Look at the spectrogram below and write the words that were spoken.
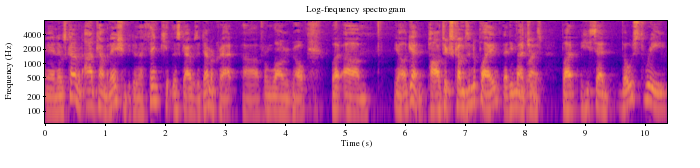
And it was kind of an odd combination because I think this guy was a Democrat uh, from long ago. But, um, you know, again, politics comes into play that he mentions. Right. But he said those three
